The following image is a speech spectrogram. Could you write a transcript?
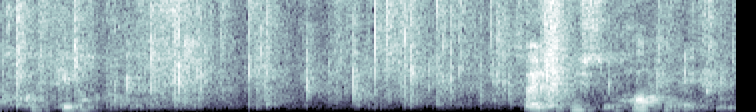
Ach Gott, geht doch auf. Seid doch nicht so hartnäckig.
